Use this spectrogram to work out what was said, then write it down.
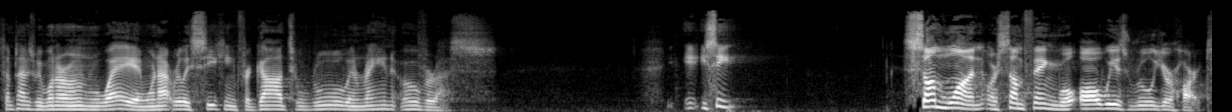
Sometimes we want our own way and we're not really seeking for God to rule and reign over us. You see, someone or something will always rule your heart.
